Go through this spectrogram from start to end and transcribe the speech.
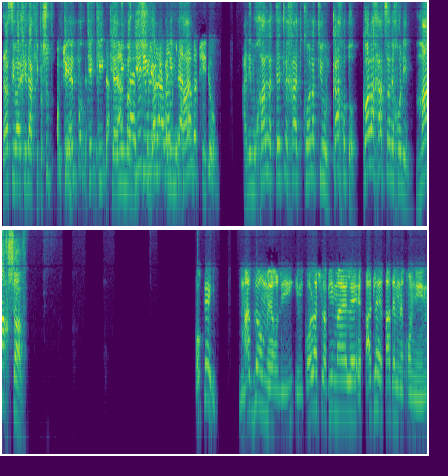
זה הסיבה היחידה, כי פשוט, כי אין פה, כי, כי, כי אני מרגיש שגם אני מוכן, אני מוכן לתת לך את כל הטיעון, קח אותו, כל 11 נכונים, מה עכשיו? אוקיי, מה זה אומר לי? אם כל השלבים האלה אחד לאחד הם נכונים,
